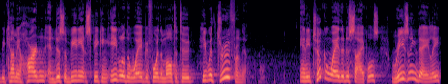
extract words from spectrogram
becoming hardened and disobedient, speaking evil of the way before the multitude, he withdrew from them. And he took away the disciples, reasoning daily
